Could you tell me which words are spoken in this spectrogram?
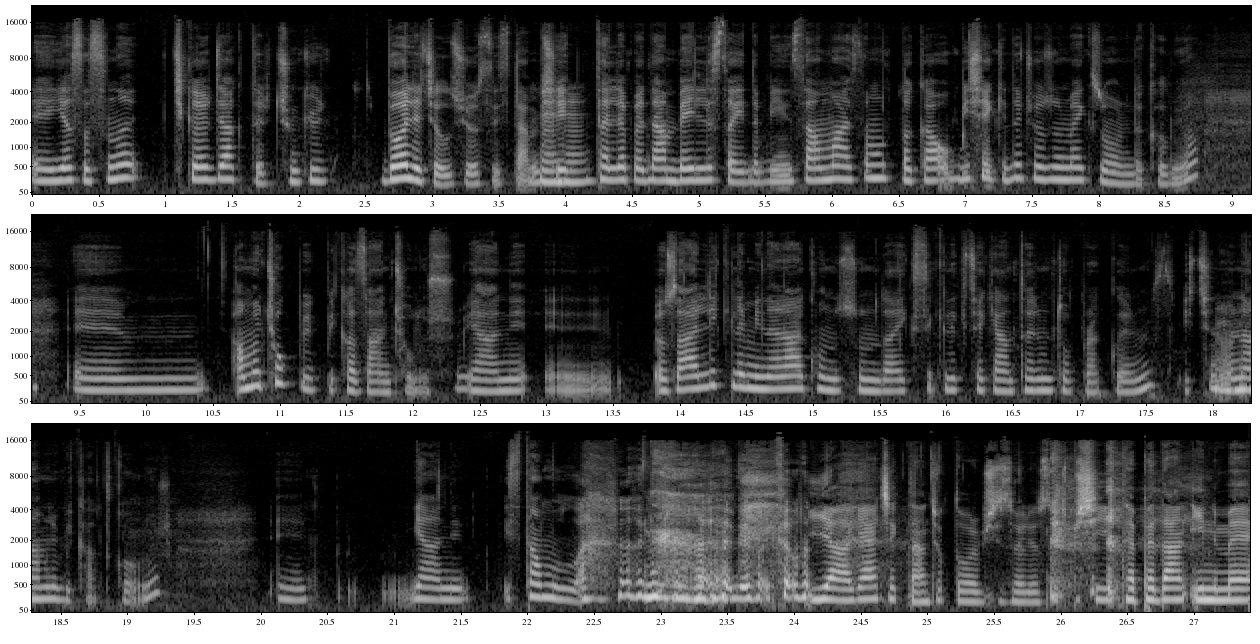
e, yasasını çıkaracaktır. Çünkü böyle çalışıyor sistem. Bir şey hı hı. talep eden belli sayıda bir insan varsa mutlaka o bir şekilde çözülmek zorunda kalıyor. E, ama çok büyük bir kazanç olur. Yani e, özellikle mineral konusunda eksiklik çeken tarım topraklarımız için hı hı. önemli bir katkı olur. E, yani İstanbullular. Hadi bakalım. Ya gerçekten çok doğru bir şey söylüyorsun. Hiçbir şey tepeden inme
